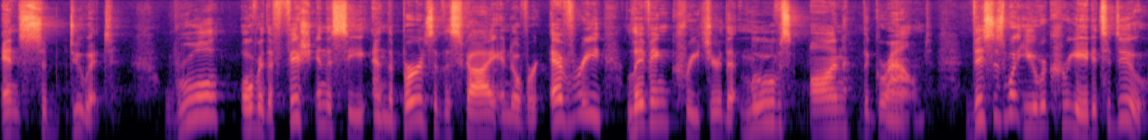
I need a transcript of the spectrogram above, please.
and subdue it rule over the fish in the sea and the birds of the sky and over every living creature that moves on the ground. This is what you were created to do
